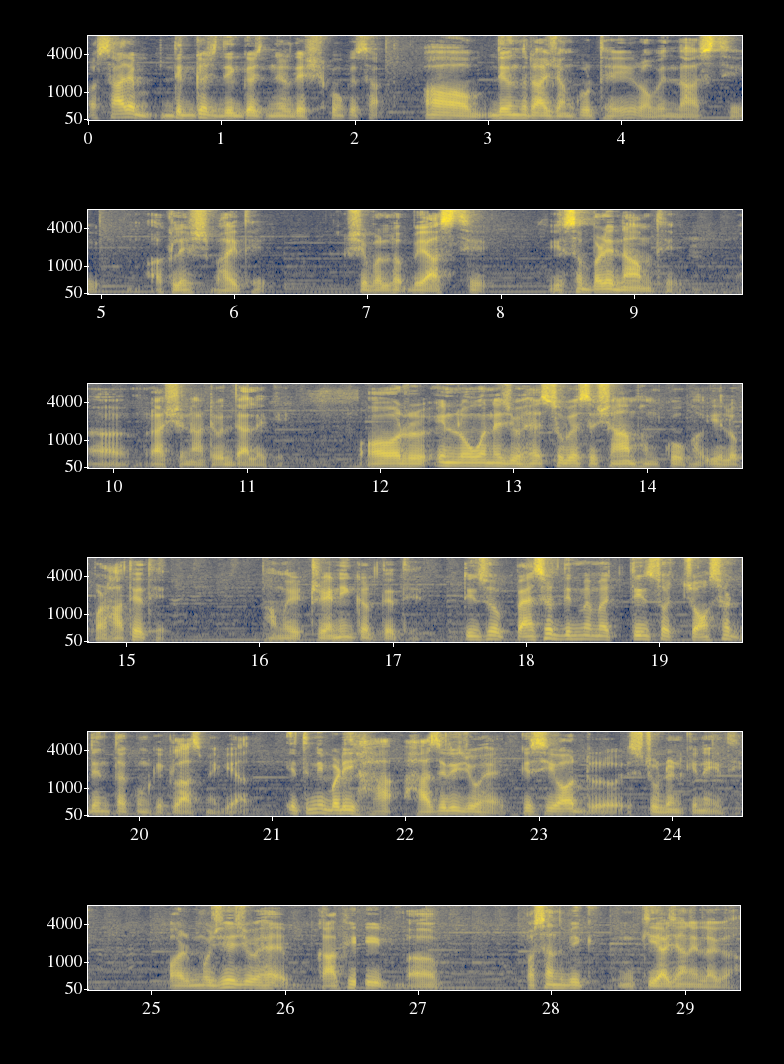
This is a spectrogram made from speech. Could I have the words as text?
और सारे दिग्गज दिग्गज निर्देशकों के साथ। देवेंद्र राज अंकुर थे, रोबिन दास थे, अखिलेश भाई थे, शिवल्लभ व्यास थे, ये सब बड़े नाम थे राष्ट्रीय नाट्य विद्यालय के। और इन लोगों ने जो है सुबह से शाम हमको ये लोग पढ़ाते थे, हमें ट्रेनिंग करते थे। तीन सौ पैंसठ दिन में मैं तीन सौ चौंसठ दिन तक उनके क्लास में गया। इतनी बड़ी हा, हाजिरी जो है किसी और स्टूडेंट की नहीं थी। और मुझे जो है काफ़ी पसंद भी किया जाने लगा।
